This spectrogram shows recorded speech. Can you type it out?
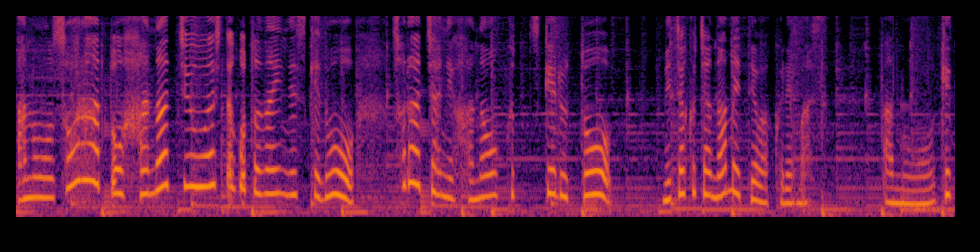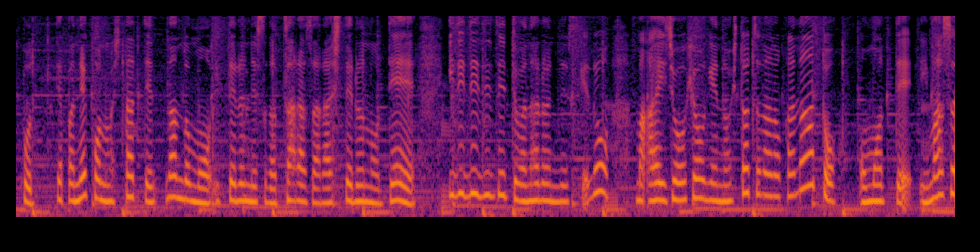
あの空と鼻チューはしたことないんですけどそらちゃんに鼻をくっつけるとめちゃくちゃ舐めてはくれます。あの結構やっぱ猫の舌って何度も言ってるんですがザラザラしてるのでイデデデデってはなるんですけど、まあ、愛情表現の一つなのかなと思っています。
